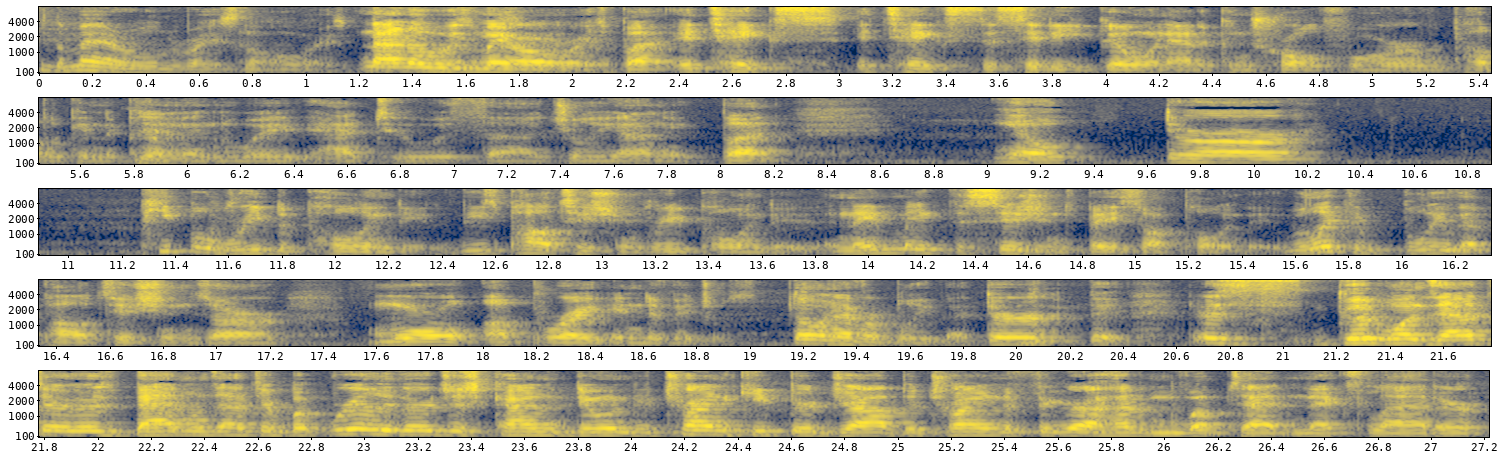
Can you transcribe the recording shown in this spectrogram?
the mayoral race not always. not always mayoral race, but it takes it takes the city going out of control for a Republican to come Yeah. in the way it had to with uh, Giuliani. But you know, there are people read the polling data. These politicians read polling data, and they make decisions based off polling data. We like to believe that politicians are moral, upright individuals. Don't ever believe that. There, there- there's good ones out there, there's bad ones out there, but really they're just kind of doing. They're trying to keep their job. They're trying to figure out how to move up to that next ladder.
